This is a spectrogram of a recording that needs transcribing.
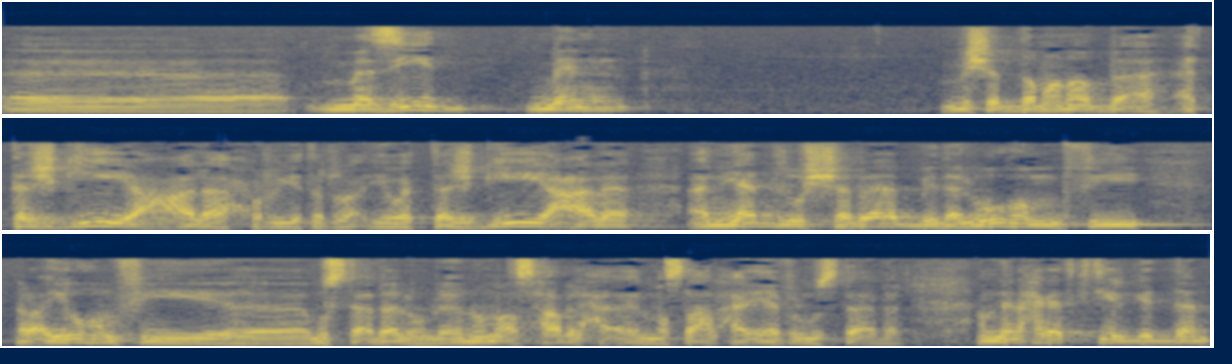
آه، مزيد من مش الضمانات بقى التشجيع على حرية الرأي والتشجيع على أن يدلوا الشباب بدلوهم في رأيهم في آه، مستقبلهم لأنهم أصحاب المصلحة الحقيقية في المستقبل. عندنا حاجات كتير جدا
